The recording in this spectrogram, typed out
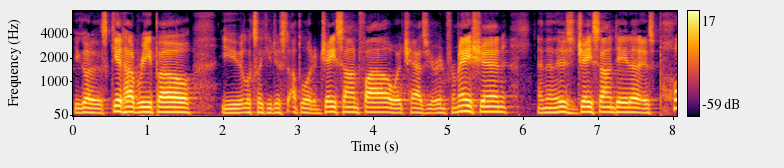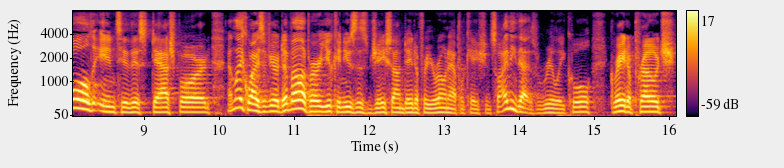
you go to this GitHub repo, you, it looks like you just upload a JSON file which has your information, and then this JSON data is pulled into this dashboard. And likewise, if you're a developer, you can use this JSON data for your own application. So I think that is really cool. Great approach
